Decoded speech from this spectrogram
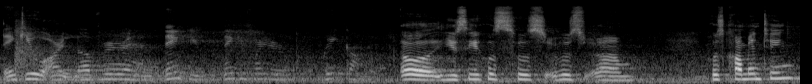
Thank you, art lover, and thank you. Thank you for your great comment. Oh, you see who's who's who's um who's commenting?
